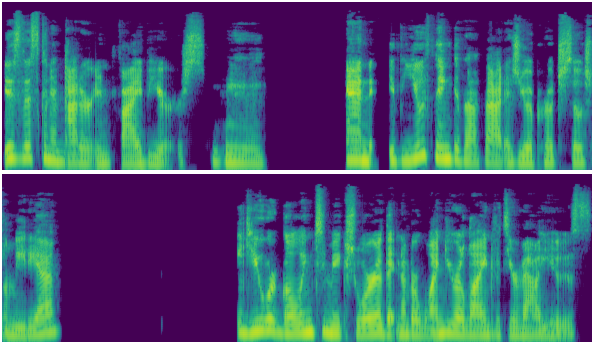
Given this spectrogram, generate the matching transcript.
is this going to matter in five years? Mm-hmm. And if you think about that as you approach social media, you are going to make sure that number one, you're aligned with your values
